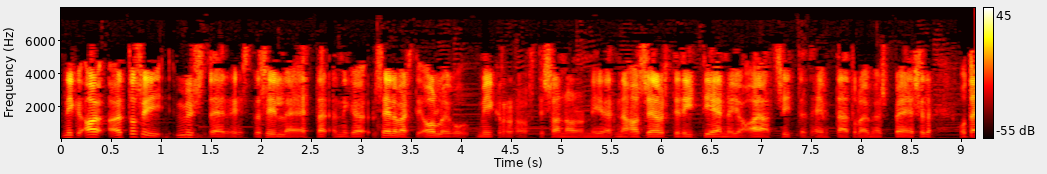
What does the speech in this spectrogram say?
niinkö, a, a, tosi mysteeristä silleen, että niinkö selvästi ollut joku Microsofti sanonut niin, että ne on selvästi tiennyt jo ajat sitten, että hei, tää tulee myös PClle. Mutta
